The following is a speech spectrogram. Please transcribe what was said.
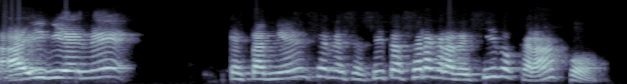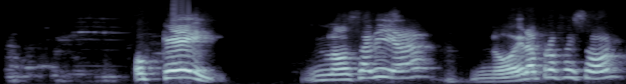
Ahí viene que también se necesita ser agradecido, carajo. Ok, no sabía, no era profesor,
